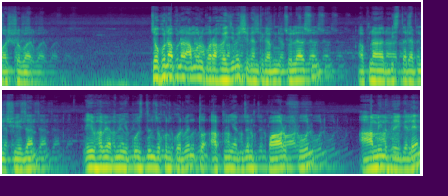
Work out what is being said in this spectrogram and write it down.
পাঁচশো বার যখন আপনার আমল করা হয়ে যাবে সেখান থেকে আপনি চলে আসুন। আপনার বিস্তারে আপনি শুয়ে যান। এইভাবে আপনি একুশ দিন যখন করবেন, তো আপনি একজন পাওয়ারফুল আমিল হয়ে গেলেন,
